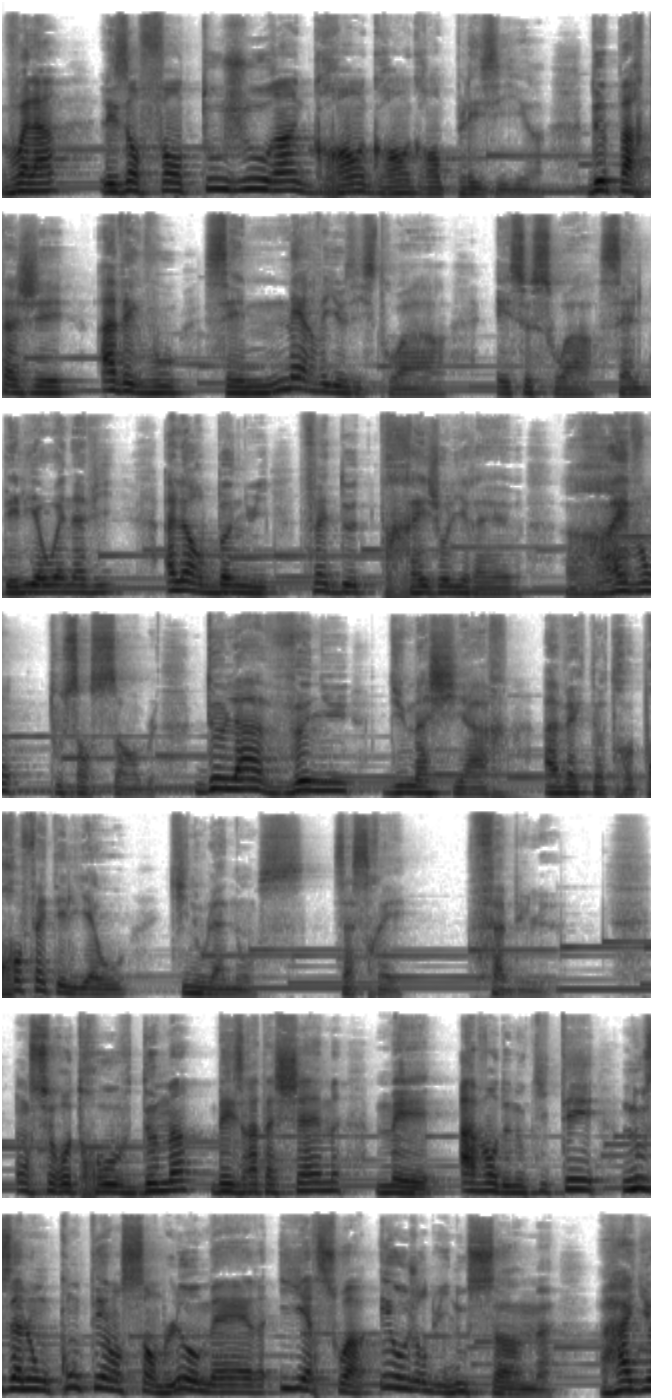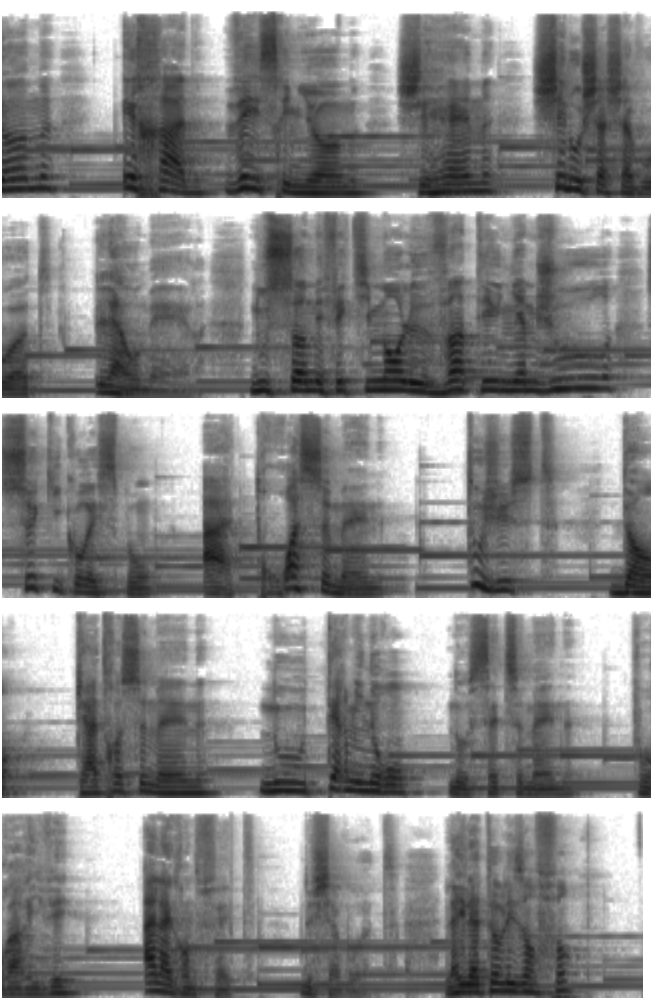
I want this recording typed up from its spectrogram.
Voilà, les enfants, toujours un grand, grand, grand plaisir de partager avec vous ces merveilleuses histoires et ce soir celle d'Elia Navi. Alors bonne nuit, faites de très jolis rêves, rêvons tous ensemble de la venue du Mashiach avec notre prophète Eliaou qui nous l'annonce. Ça serait fabuleux. On se retrouve demain, Bezrat Hashem, mais avant de nous quitter, nous allons compter ensemble le Homer. Hier soir et aujourd'hui, nous sommes Hayom, Echad Ve'esrim Yom, Shehem, Shelosha Shavuot, la Homer. Nous sommes effectivement le 21e jour, ce qui correspond à trois semaines, tout juste. Dans quatre semaines, nous terminerons nos sept semaines pour arriver à la grande fête de Shavuot. Laïla les enfants,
